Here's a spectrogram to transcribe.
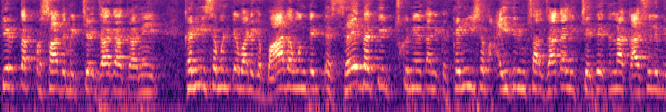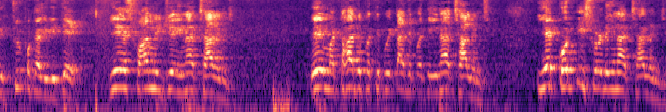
తీర్థప్రసాదం ఇచ్చే జాగా కానీ కనీసం అంటే వాడికి బాధ ఉందంటే సేద తీర్చుకునేదానికి కనీసం ఐదు నిమిషాల జాగాలు ఇచ్చేది ఏదైనా కాశీలో మీరు చూపగలిగితే ఏ స్వామీజీ అయినా ఛాలెంజ్. ఏ మఠాధిపతి పీఠాధిపతి అయినా ఛాలెంజ్. ఏ కోటీశ్వరుడు ఛాలెంజ్.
